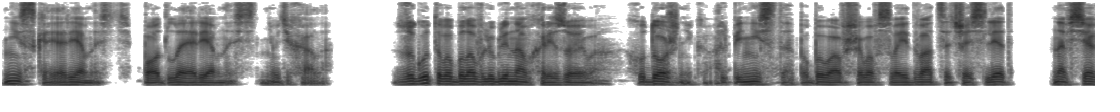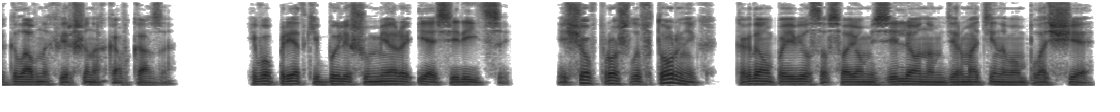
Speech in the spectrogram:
низкая ревность, подлая ревность не утихала. Зугутова была влюблена в Харизоева, художника, альпиниста, побывавшего в свои 26 лет на всех главных вершинах Кавказа. Его предки были шумеры и ассирийцы. Еще в прошлый вторник, когда он появился в своем зеленом дерматиновом плаще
